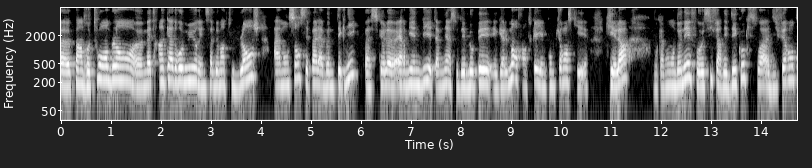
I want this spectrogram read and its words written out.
euh, peindre tout en blanc, mettre un cadre au mur et une salle de bain toute blanche, à mon sens, c'est pas la bonne technique parce que le Airbnb est amené à se développer également. Enfin, en tout cas, il y a une concurrence qui est, qui est là. Donc, à un moment donné, il faut aussi faire des décos qui soient différentes.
